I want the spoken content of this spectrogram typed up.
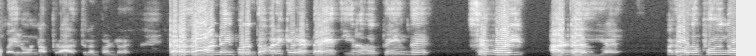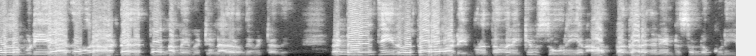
அமையணும்னு நான் பிரார்த்தனை பண்றேன். கடந்த ஆண்டை பொறுத்த வரைக்கும் ரெண்டாயிரத்தி இருபத்தி ஐந்து செவ்வாய் ஆண்டாக அதாவது புரிந்து கொள்ள முடியாத ஒரு ஆண்டாகத்தான் நம்மை விட்டு நகர்ந்து விட்டது. ரெண்டாயிரத்தி இருபத்தி ஆறாம் ஆண்டை பொறுத்த வரைக்கும் சூரியன் ஆத்மகாரகன் என்று சொல்லக்கூடிய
